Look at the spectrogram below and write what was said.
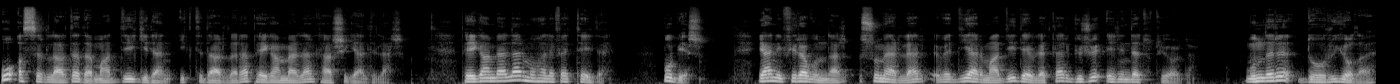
o asırlarda da maddi giden iktidarlara peygamberler karşı geldiler. Peygamberler muhalefetteydi. Bu bir. Yani Firavunlar, Sümerler ve diğer maddi devletler gücü elinde tutuyordu. Bunları doğru yola,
